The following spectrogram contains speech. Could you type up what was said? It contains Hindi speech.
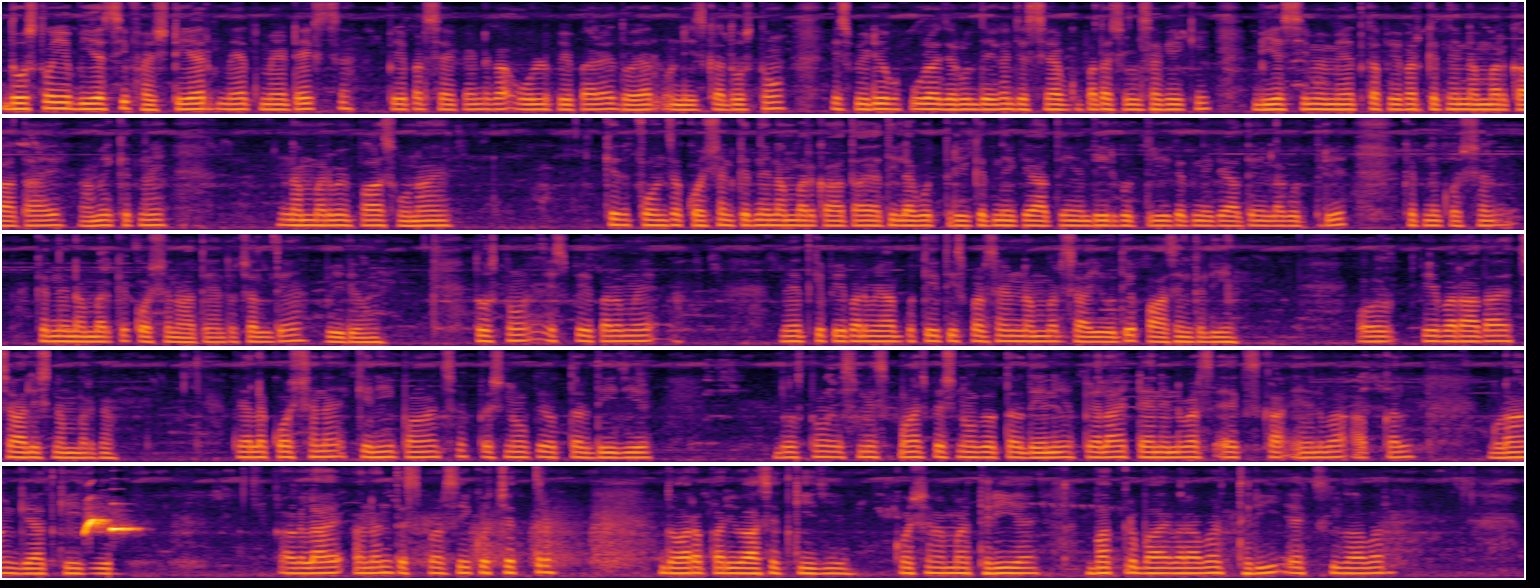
दोस्तों, ये BSc first year mathematics paper second का ओल्ड पेपर है 2019 का। दोस्तों, इस वीडियो को पूरा ज़रूर देखें, जिससे आपको पता चल सके कि बीएससी में मैथ का पेपर कितने नंबर का आता है, हमें कितने नंबर में पास होना है कि कौन सा क्वेश्चन कितने नंबर का आता है, अति लघु उत्तरीय कितने के आते हैं, दीर्घ उत्तरीय कितने के आते हैं, लघु उत्तरीय कितने क्वेश्चन कितने नंबर के क्वेश्चन आते हैं। तो चलते हैं वीडियो में। दोस्तों, इस पेपर में मैथ के पेपर में आपको तैंतीस परसेंट नंबर चाहिए होते हैं पासिंग के लिए। और पेपर आता है चालीस नंबर का। पहला क्वेश्चन है, किन्हीं पाँच प्रश्नों के उत्तर दीजिए। दोस्तों, इसमें से पाँच प्रश्नों के उत्तर देने हैं। पहला है टेन इनवर्स एक्स का एन व अवकल गुणांक ज्ञात कीजिए। अगला है अनंत स्पर्शी को चित्र द्वारा परिभाषित कीजिए। क्वेश्चन नंबर थ्री है, वक्र बाय बराबर थ्री एक्स की power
